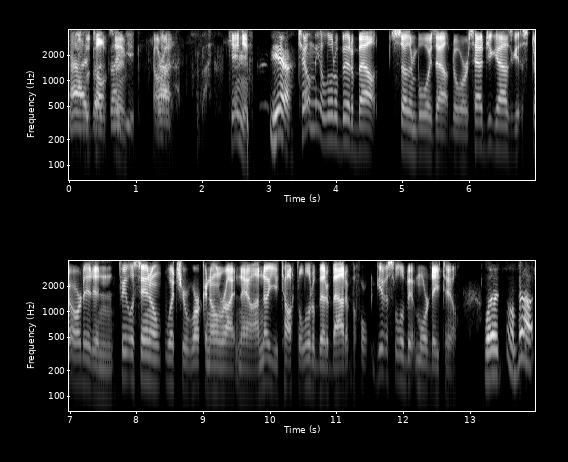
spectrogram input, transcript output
All right, We'll brother. talk Thank soon. you. All right. Goodbye. Kenyon, Yeah. tell me a little bit about Southern Boys Outdoors. How'd you guys get started and fill us in on what you're working on right now? I know you talked a little bit about it before. Give us a little bit more detail. Well, about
